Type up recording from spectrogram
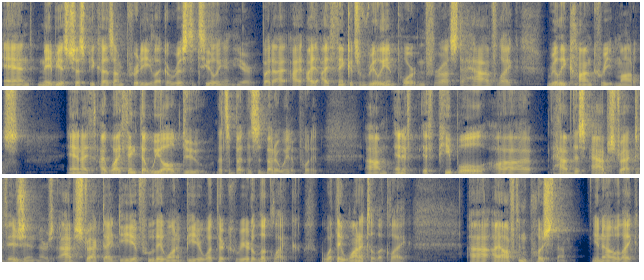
And maybe it's just because I'm pretty like Aristotelian here, but I, I, I think it's really important for us to have like really concrete models. And I, I, well, I think that we all do. That's a bet. This is a better way to put it. Um, and if if people uh, have this abstract vision or abstract idea of who they want to be or what their career to look like or what they want it to look like, uh, I often push them. You know, like,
